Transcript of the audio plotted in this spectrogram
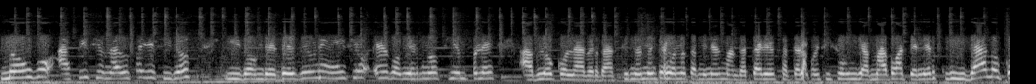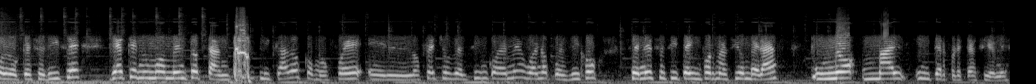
no hubo aficionados fallecidos y donde desde un inicio el gobierno siempre habló con la verdad. Finalmente, bueno, también el mandatario estatal pues hizo un llamado a tener cuidado con lo que se dice, ya que en un momento tan complicado como fue los hechos del 5M, bueno, pues dijo, se necesita información veraz no mal interpretaciones.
